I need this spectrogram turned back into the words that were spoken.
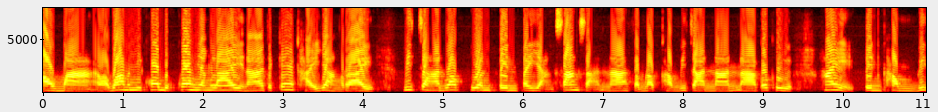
เอามาว่ามันมีข้อบกพร่องอย่างไรนะจะแก้ไขอย่างไร วิจารณ์ว่าควรเป็นไปอย่างสร้างสารรค์นะสำหรับคำวิจารณ์นั้นนะก็คือให้เป็นคำวิ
